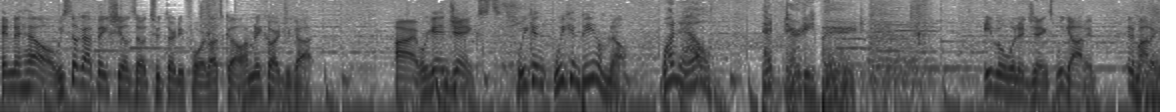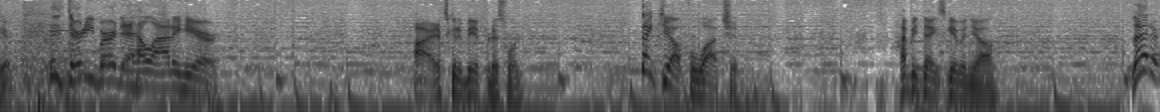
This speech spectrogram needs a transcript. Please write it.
in the hell? We still got big shields, though. 234. Let's go. How many cards you got? All right, we're getting jinxed. We can we can beat him though. One health. That dirty bird. Even with a jinx, we got him. Get him out of here. This dirty bird the hell out of here. All right, that's to be it for this one. Thank y'all for watching. Happy Thanksgiving, y'all. Later.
